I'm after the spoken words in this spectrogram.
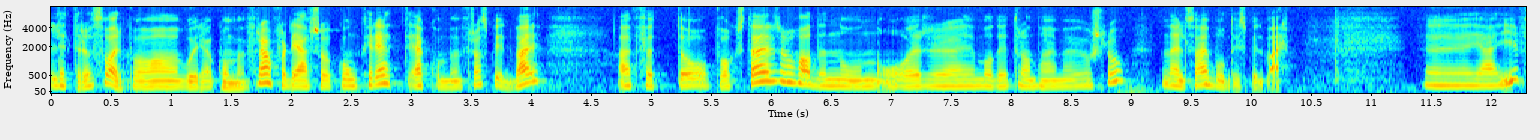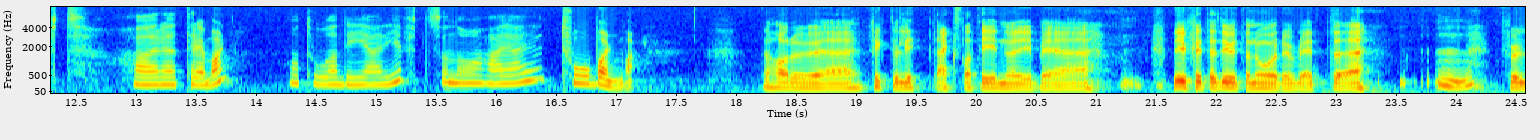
Lettere å svare på hvor jeg kommer fra, for det er så konkret. Jeg kommer fra Spydberg. Jeg er født og oppvokst der og hadde noen år eh, både i Trondheim og i Oslo. Men ellers har jeg bodd i Spydberg. Eh, Jeg er gift, har eh, tre barn, og to av de er gift, så nå har jeg to barnebarn. Da har du, eh, fikk du litt ekstra tid når de ble de flyttet ut, og nå er du blitt eh, Mm. full,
